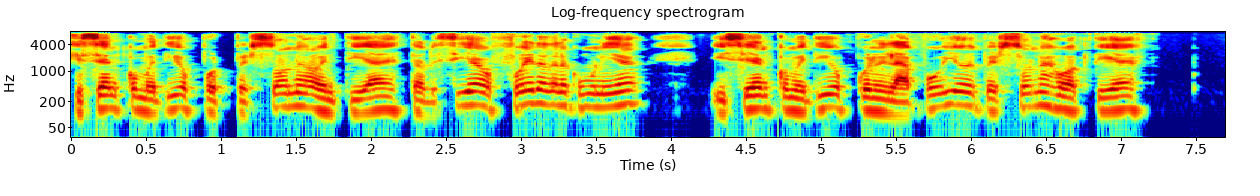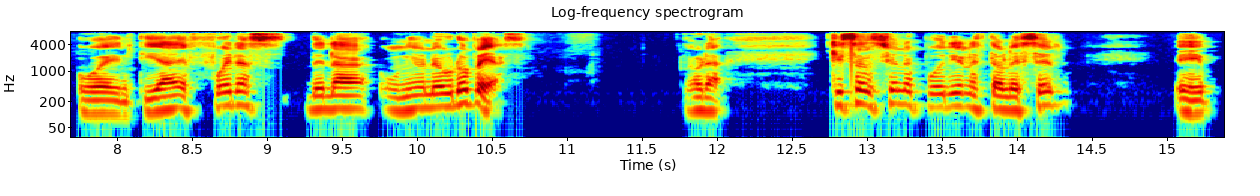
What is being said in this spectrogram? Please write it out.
que sean cometidos por personas o entidades establecidas o fuera de la comunidad y sean cometidos con el apoyo de personas o actividades o entidades fuera de la Unión Europea. Ahora, ¿qué sanciones podrían establecer? Eh,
